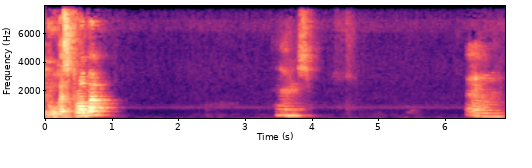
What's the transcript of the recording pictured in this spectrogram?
Друга спроба. Ем.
